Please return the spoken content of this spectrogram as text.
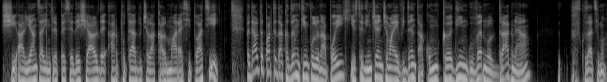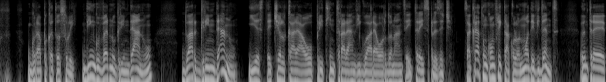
și alianța dintre PSD și ALDE ar putea duce la calmarea situației? Pe de altă parte, dacă dăm timpul înapoi, este din ce în ce mai evident acum că din guvernul Dragnea, scuzați-mă, gura păcătosului, din guvernul Grindeanu, doar Grindeanu este cel care a oprit intrarea în vigoare a ordonanței 13. S-a creat un conflict acolo, în mod evident, între,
